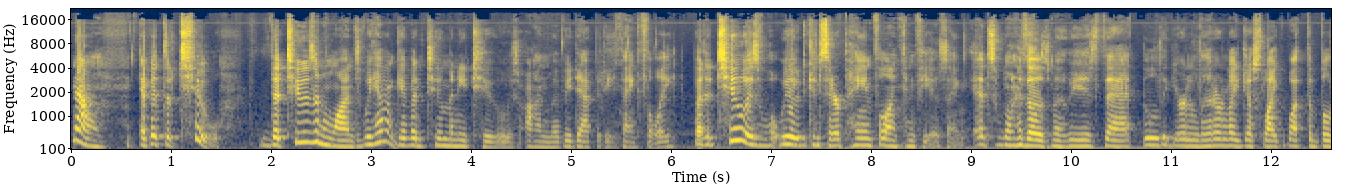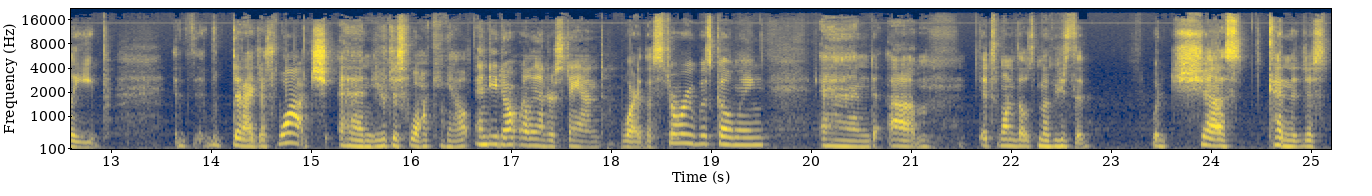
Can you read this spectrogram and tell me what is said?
Now, if it's a two, the twos and ones, we haven't given too many twos on Movie Deputy, thankfully. But a two is what we would consider painful and confusing. It's one of those movies that you're literally just like, what the bleep? Did I just watch? And you're just walking out and you don't really understand where the story was going. And um, it's one of those movies that would just kind of just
